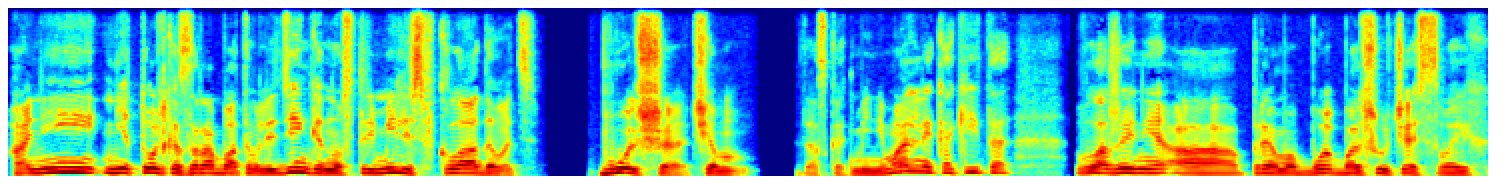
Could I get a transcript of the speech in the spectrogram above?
они не только зарабатывали деньги, но стремились вкладывать больше, чем, так сказать, минимальные какие-то вложения, а прямо большую часть своих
